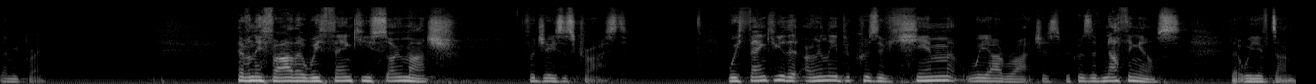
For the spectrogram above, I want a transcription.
Let me pray. Heavenly Father, we thank you so much for Jesus Christ. We thank you that only because of him we are righteous, because of nothing else that we have done.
